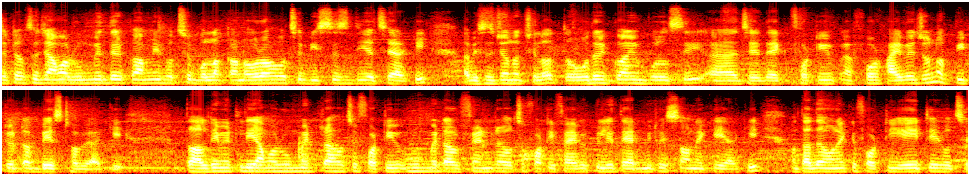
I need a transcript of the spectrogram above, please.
যেটা হচ্ছে যে আমার রুমমেটদেরকে আমি হচ্ছে বললাম, কারণ ওরা হচ্ছে বিসিএস দিয়েছে আর কি বিসিএস জন্য ছিল। তো ওদেরকে আমি বলছি যে দেখ ফর্টি ফোর ফাইভের জন্য পিটিওটা বেস্ট হবে আর কি। তো আলটিমেটলি আমার রুমমেটরা হচ্ছে ফর্টি রুমমেট আর ফ্রেন্ডরা হচ্ছে ফর্টি ফাইভে পিলিতে অ্যাডমিট হয়েছে অনেকেই আর কি। তাদের অনেকে ফর্টি এইটে হচ্ছে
